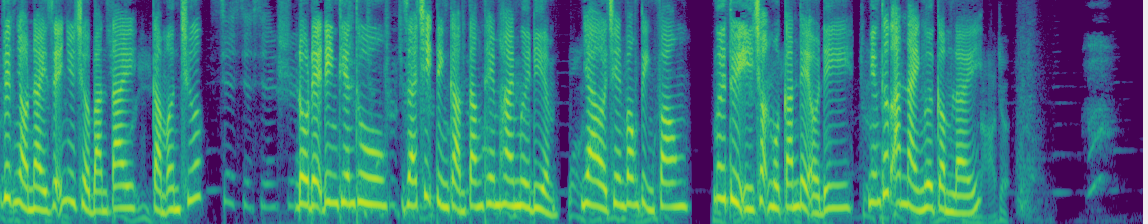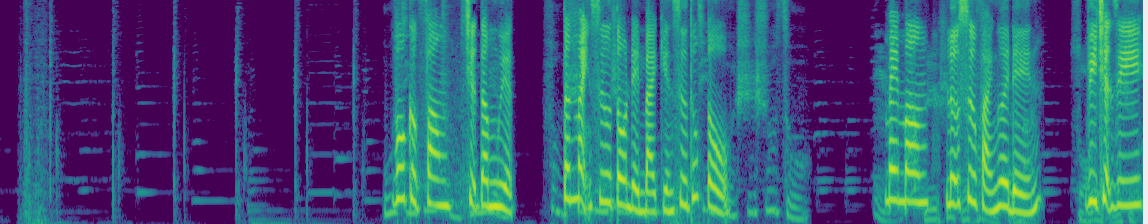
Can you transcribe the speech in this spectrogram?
Việc nhỏ này dễ như trở bàn tay, cảm ơn trước. Đồ đệ Đinh Thiên Thu, giá trị tình cảm tăng thêm 20 điểm. Nhà ở trên vong tình phong, ngươi tùy ý chọn một căn để ở đi. Những thức ăn này ngươi cầm lấy. Vô cực phong, triệu tâm nguyệt. Tân mạnh sư tôn đến bái kiến sư thúc tổ. May mong, lữ sư phái người đến. Vì chuyện gì?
